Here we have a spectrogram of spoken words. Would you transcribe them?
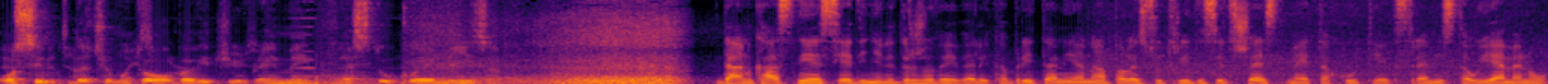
osim da ćemo to obaviti u vreme i mestu koje mi izabrali. Dan kasnije Sjedinjene države i Velika Britanija napale su 36 meta huti ekstremista u Jemenu,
